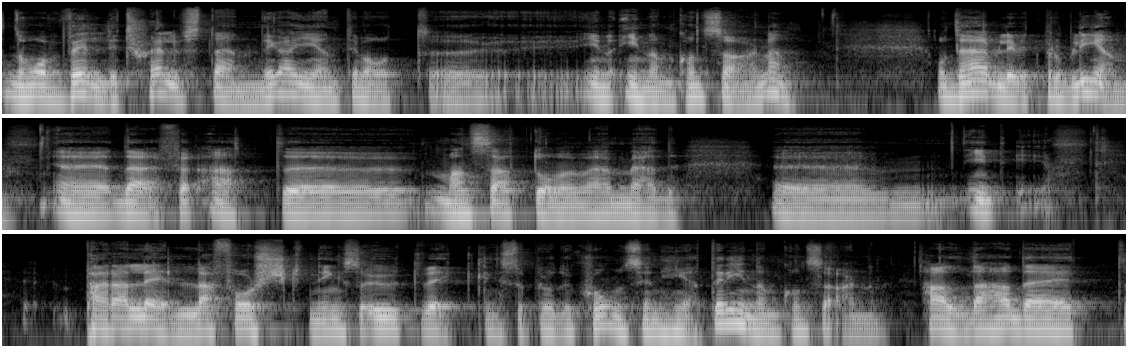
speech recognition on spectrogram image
de var väldigt självständiga gentemot eh, in, inom koncernen. Och det här blev ett problem eh, därför att eh, man satt då med, med eh, parallella forsknings och utvecklings och produktionsenheter inom koncernen. Halda hade ett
